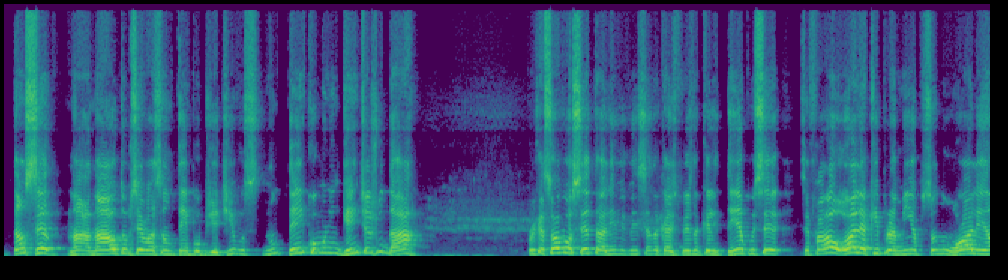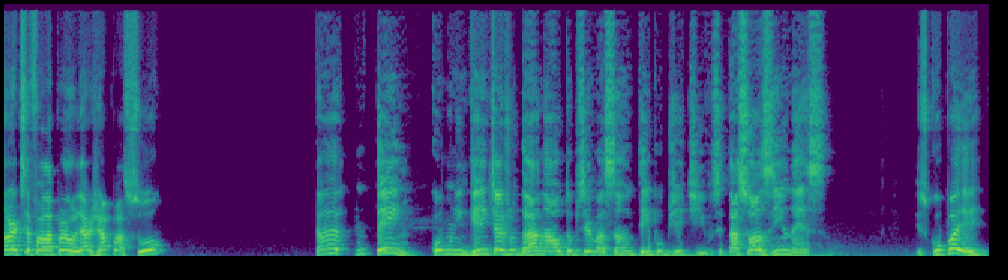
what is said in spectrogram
Então, você, na, na auto-observação do tempo objetivo, não tem como ninguém te ajudar. Porque só você está ali vivenciando aquela experiência naquele tempo e você, você fala, oh, olha aqui para mim, a pessoa não olha, e na hora que você falar para olhar, já passou. Então, é, não tem como ninguém te ajudar na autoobservação em tempo objetivo. Você está sozinho nessa. Desculpa aí.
